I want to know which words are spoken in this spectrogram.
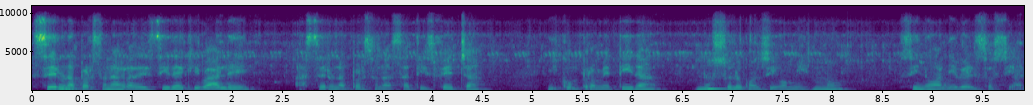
Ser una persona agradecida equivale a ser una persona satisfecha y comprometida no solo consigo mismo, sino a nivel social.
